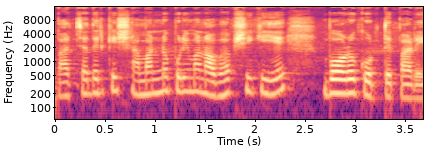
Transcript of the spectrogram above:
বাচ্চাদেরকে সামান্য পরিমাণ অভাব শিখিয়ে বড় করতে পারে।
